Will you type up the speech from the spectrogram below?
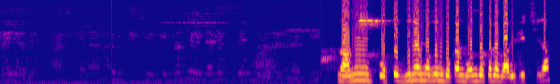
হয়ে আমি প্রত্যেক দিনের মতন দোকান বন্ধ করে বাড়ি ফিরছিলাম।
